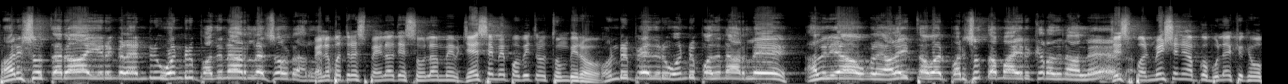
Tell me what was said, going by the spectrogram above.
பரிசுத்தரா இருங்கள் என்று ஒன்று பதினாறுல சொல்றாரு पहला पत्रस पहला अध्याय सोलह में जैसे मैं पवित्र हूँ तुम भी रहो ஒன்று பேதுரு ஒன்று பதினாறுல அதுலயா உங்களை அழைத்தவர் பரிசுத்தமா இருக்கிறதுனால जिस परमेश्वर ने आपको बुलाया क्योंकि वो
